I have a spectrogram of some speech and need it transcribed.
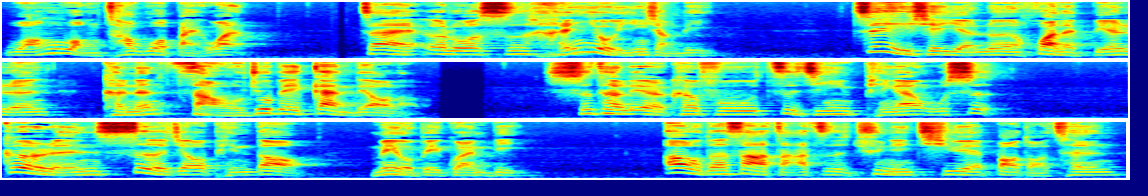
往往超过百万，在俄罗斯很有影响力。这些言论换了别人，可能早就被干掉了。斯特列尔科夫至今平安无事，个人社交频道没有被关闭。奥德萨杂志去年七月报道称，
